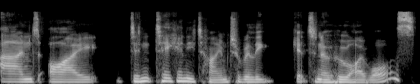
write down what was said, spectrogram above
And I didn't take any time to really get to know who I was.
